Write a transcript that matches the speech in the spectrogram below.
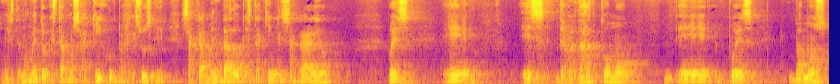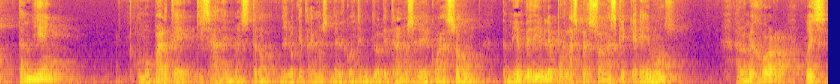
en este momento que estamos aquí junto a Jesús, que sacramentado, que está aquí en el sagrario, pues eh, es de verdad como, eh, pues vamos también como parte quizá de nuestro, de lo que traemos, del lo que traemos en el corazón, también pedirle por las personas que queremos. A lo mejor, pues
